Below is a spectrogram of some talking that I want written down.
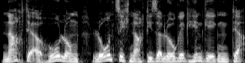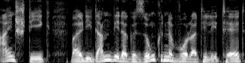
Nach der Erholung lohnt sich nach dieser Logik hingegen der Einstieg, weil die dann wieder gesunkene Volatilität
